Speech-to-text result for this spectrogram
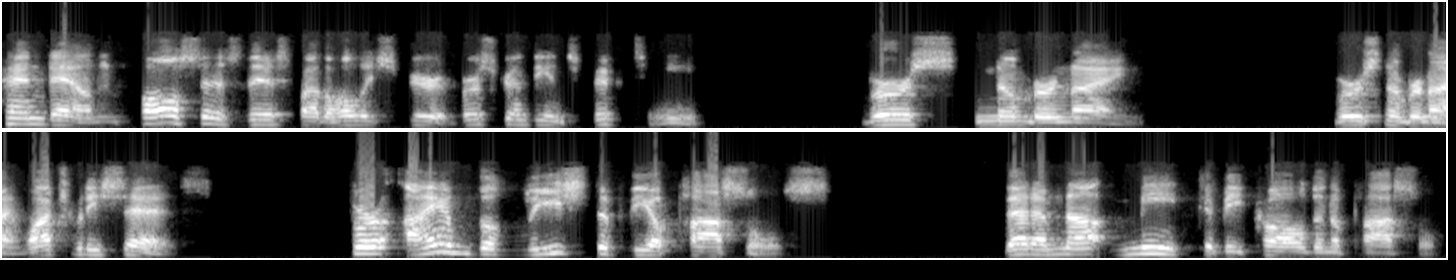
penned down. And Paul says this by the Holy Spirit, 1 Corinthians 15, verse number 9. Verse number 9. Watch what he says. For I am the least of the apostles, that am not meet to be called an apostle.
